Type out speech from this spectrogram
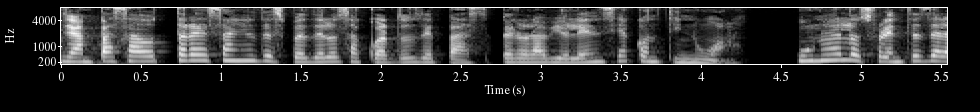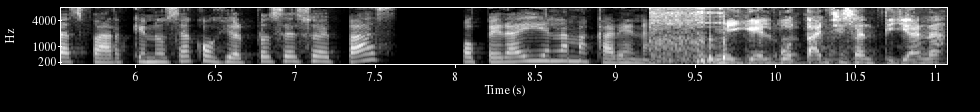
Ya han pasado tres años después de los acuerdos de paz, pero la violencia continúa. Uno de los frentes de las FARC que no se acogió al proceso de paz opera ahí en la Macarena. Miguel Botanchi Santillana,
